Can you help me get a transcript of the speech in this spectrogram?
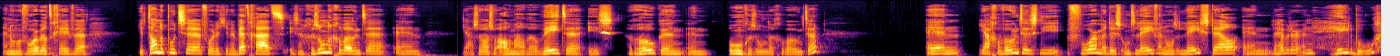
En om een voorbeeld te geven, je tanden poetsen voordat je naar bed gaat is een gezonde gewoonte. En ja, zoals we allemaal wel weten, is roken een ongezonde gewoonte. En ja, gewoontes die vormen dus ons leven en onze leefstijl. En we hebben er een heleboel.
